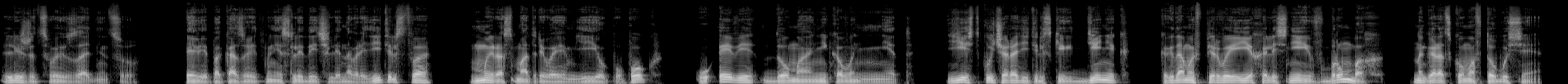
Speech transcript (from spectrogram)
лижет свою задницу. Эви показывает мне следы членовредительства, мы рассматриваем ее пупок. У Эви дома никого нет. Есть куча родительских денег. Когда мы впервые ехали с ней в Брумбах на городском автобусе,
